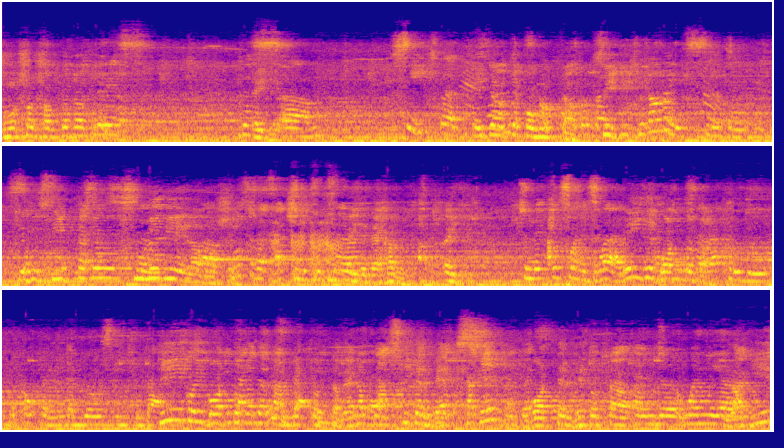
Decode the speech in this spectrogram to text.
সমস্যা শব্দটা হচ্ছে There um, এইটা হচ্ছে কোমরটা. কিন্তু সিটটাকেও তুলে দিয়ে Uh, actually এই যে দেখাবে এই যে, to lift this one as well. এই যে and use গর্তটা। directly the, the opening that goes into the bag. ঠিক ওই গর্তটাতে টার্গেট করতে হবে একটা প্লাস্টিকের ব্যাগ থাকে গর্তের ভেতরটা uh, লাগিয়ে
